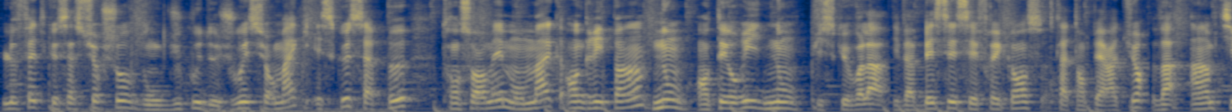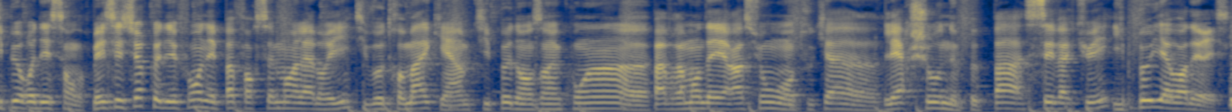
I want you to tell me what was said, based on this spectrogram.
le fait que ça surchauffe, donc du coup de jouer sur Mac, est-ce que ça peut transformer mon Mac en grippin? Non, en théorie non, puisque voilà, il va baisser ses fréquences, la température va un petit peu redescendre. Mais c'est sûr que des fois n'est pas forcément à l'abri. Si votre Mac est un petit peu dans un coin, euh, pas vraiment d'aération ou en tout cas euh, l'air chaud ne peut pas s'évacuer, il peut y avoir des risques.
